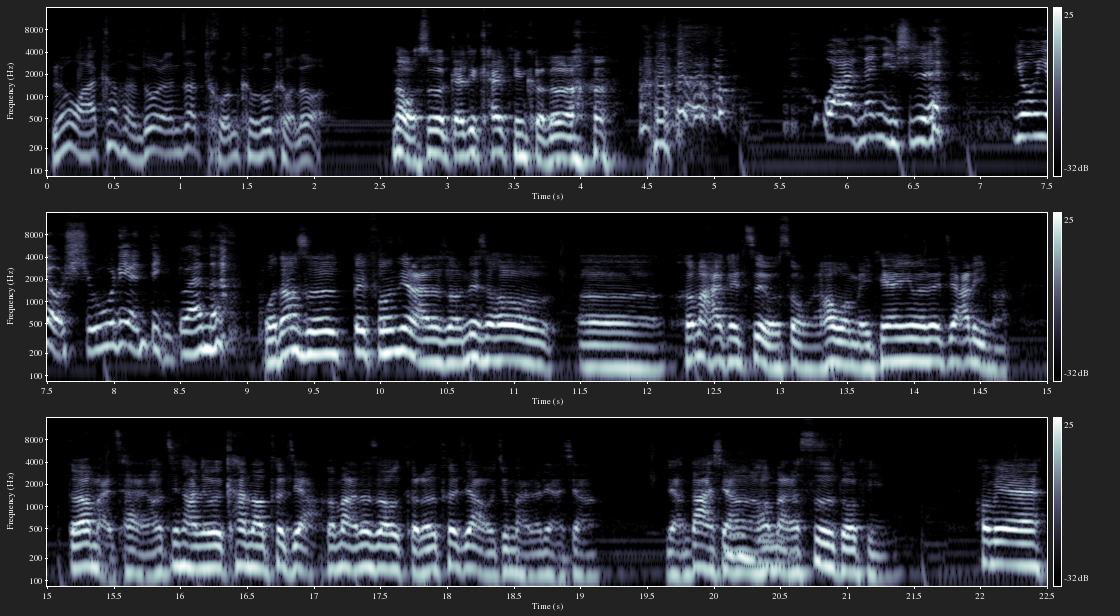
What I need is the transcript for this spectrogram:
然后我还看很多人在囤可口可乐。那我是不是该去开瓶可乐？哇，那你是拥有食物链顶端的。我当时被封进来的时候，那时候呃，盒马还可以自由送。然后我每天因为在家里嘛，都要买菜，然后经常就会看到特价。盒马那时候可乐特价，我就买了两箱。两大箱，然后买了四十多瓶，后面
